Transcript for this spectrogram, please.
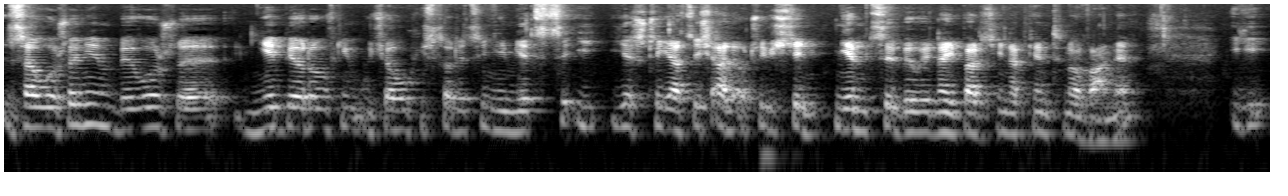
Założeniem było, że nie biorą w nim udziału historycy niemieccy i jeszcze jacyś, ale oczywiście Niemcy były najbardziej napiętnowane. I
